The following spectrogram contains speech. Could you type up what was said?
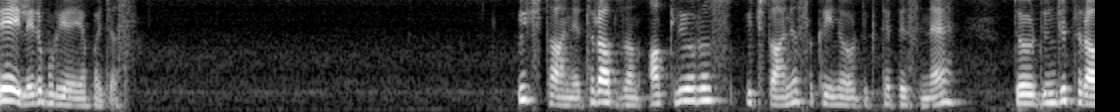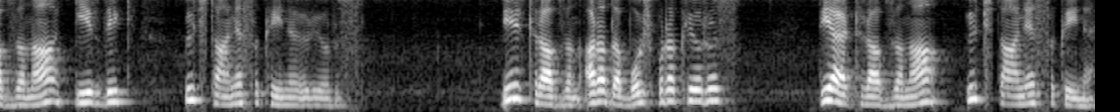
V'leri buraya yapacağız. 3 tane trabzan atlıyoruz. 3 tane sık iğne ördük tepesine. Dördüncü trabzana girdik. 3 tane sık iğne örüyoruz. Bir trabzan arada boş bırakıyoruz. Diğer trabzana 3 tane sık iğne.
